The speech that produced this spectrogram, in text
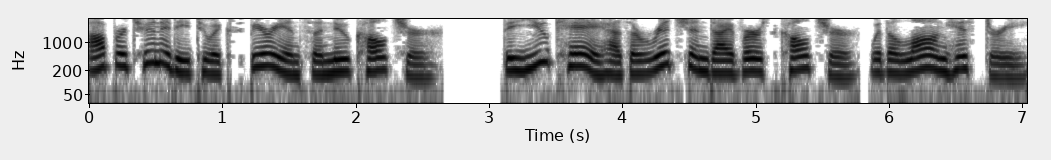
opportunity to experience a new culture. The UK has a rich and diverse culture, with a long history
